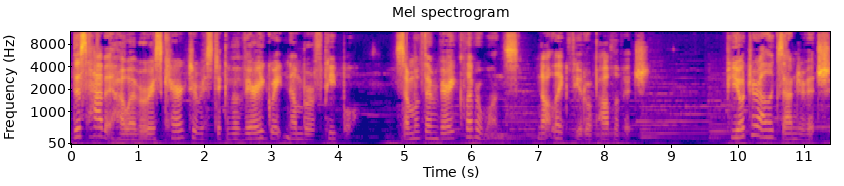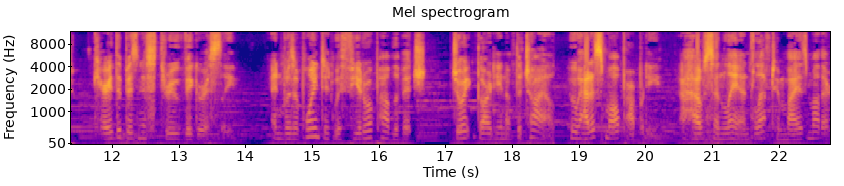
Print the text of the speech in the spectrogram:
This habit, however, is characteristic of a very great number of people, some of them very clever ones, not like Fyodor Pavlovitch. Pyotr Alexandrovitch carried the business through vigorously, and was appointed with Fyodor Pavlovitch joint guardian of the child, who had a small property, a house and land left him by his mother.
